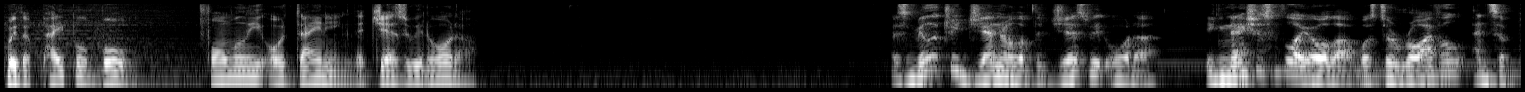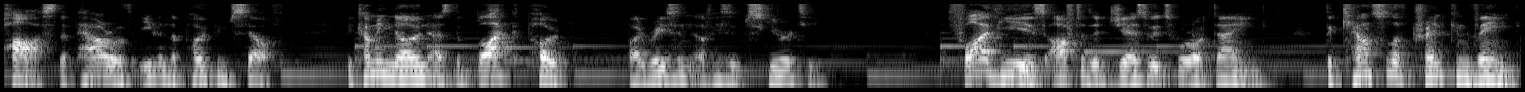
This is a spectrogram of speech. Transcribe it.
with a papal bull formally ordaining the Jesuit order. As military general of the Jesuit order, Ignatius of Loyola was to rival and surpass the power of even the Pope himself, becoming known as the Black Pope by reason of his obscurity. Five years after the Jesuits were ordained, the Council of Trent convened.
